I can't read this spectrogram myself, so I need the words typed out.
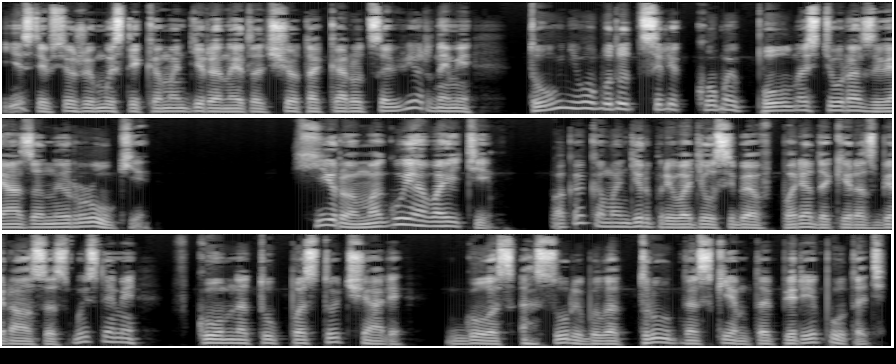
если все же мысли командира на этот счет окажутся верными, то у него будут целиком и полностью развязаны руки. «Хиро, могу я войти?» Пока командир приводил себя в порядок и разбирался с мыслями, в комнату постучали. Голос Асуры было трудно с кем-то перепутать.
